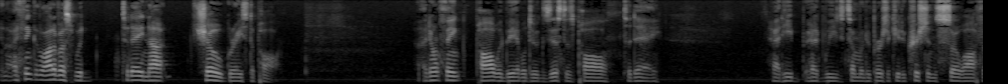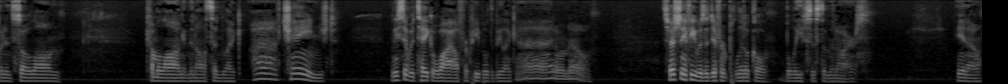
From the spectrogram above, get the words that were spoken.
and I think a lot of us would today not show grace to Paul. I don't think Paul would be able to exist as Paul today had he had we someone who persecuted Christians so often and so long come along and then all of a sudden like, oh, I've changed. At least it would take a while for people to be like, ah, I don't know. Especially if he was a different political belief system than ours. You know.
